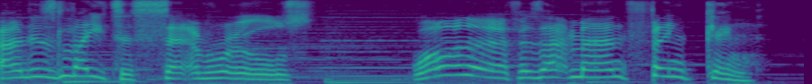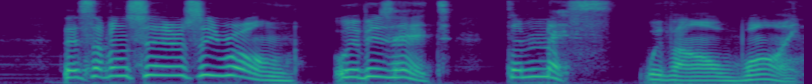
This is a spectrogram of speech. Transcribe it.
and his latest set of rules. What on earth is that man thinking? There's something seriously wrong with his head to mess with our wine.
